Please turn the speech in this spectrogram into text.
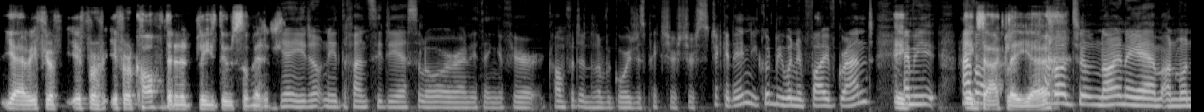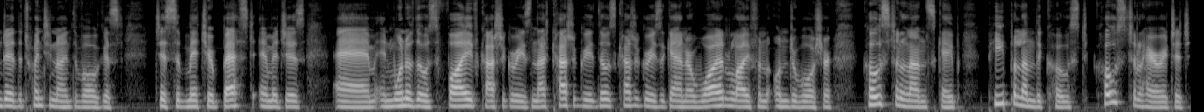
yeah if you're if you're if you're confident in it please do submit it Yeah, you don't need the fancy DSLR or anything. If you're confident and have a gorgeous picture, sure, stick it in. You could be winning five grand. I mean, exactly yeah Have until 9 a.m. on Monday, the 29th of August, to submit your best images um, in one of those five categories. And that category, those categories again are wildlife and underwater, coastal landscape, people on the coast, coastal heritage,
